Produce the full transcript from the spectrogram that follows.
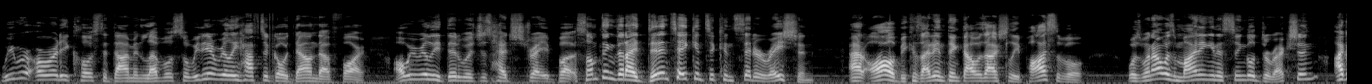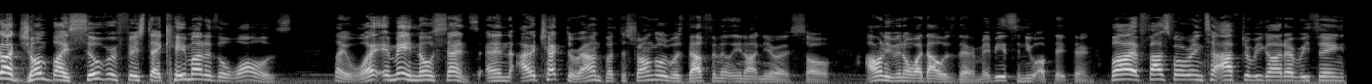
We were already close to diamond level, so we didn't really have to go down that far. All we really did was just head straight, but something that I didn't take into consideration at all because I didn't think that was actually possible was when I was mining in a single direction, I got jumped by silverfish that came out of the walls. Like, what? It made no sense. And I checked around, but the stronghold was definitely not near us, so... I don't even know why that was there. Maybe it's a new update thing. But fast forwarding to after we got everything,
